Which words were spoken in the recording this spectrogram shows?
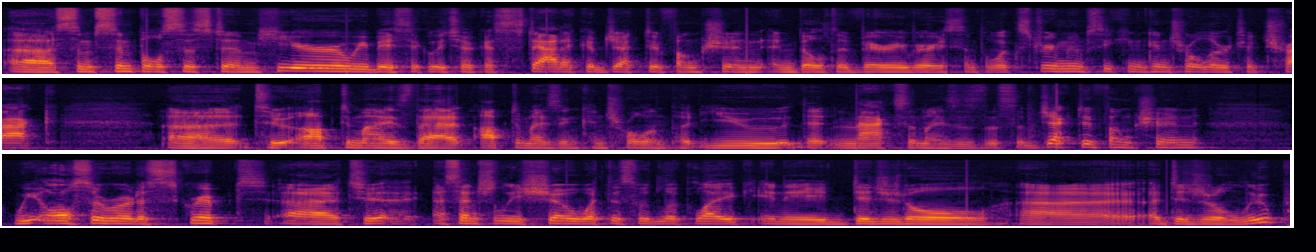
uh, some simple system here. We basically took a static objective function and built a very, very simple extremum seeking controller to track, uh, to optimize that optimizing control input u that maximizes this objective function. We also wrote a script uh, to essentially show what this would look like in a digital, uh, a digital loop.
